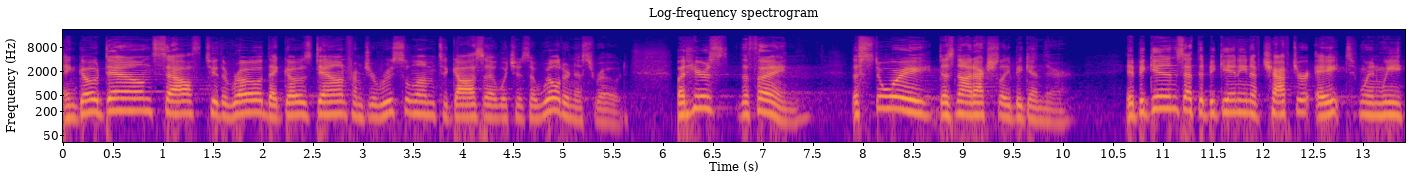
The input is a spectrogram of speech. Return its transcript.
and go down south to the road that goes down from Jerusalem to Gaza, which is a wilderness road. But here's the thing the story does not actually begin there. It begins at the beginning of chapter 8 when we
